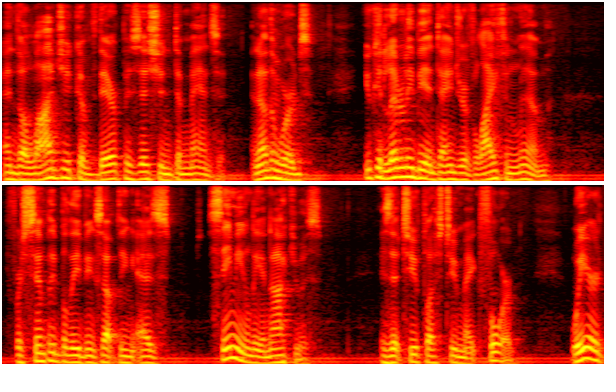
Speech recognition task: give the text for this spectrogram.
and the logic of their position demands it. In other words, you could literally be in danger of life and limb for simply believing something as seemingly innocuous is that 2 plus 2 make 4. We are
